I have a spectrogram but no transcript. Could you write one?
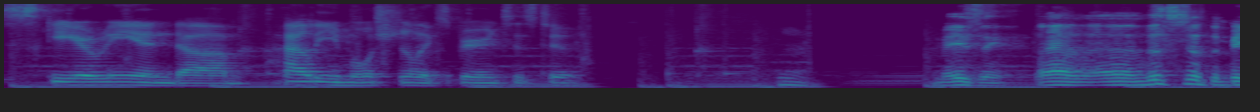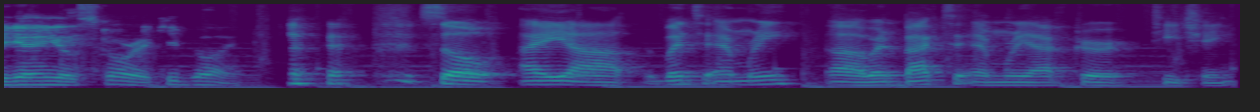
scary and um, highly emotional experiences too. Hmm. Amazing. And, and, this is just the beginning of the story. Keep going. so I uh, went to Emory, uh, went back to Emory after teaching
